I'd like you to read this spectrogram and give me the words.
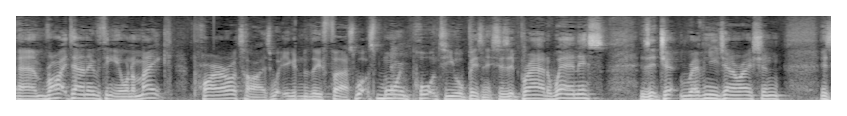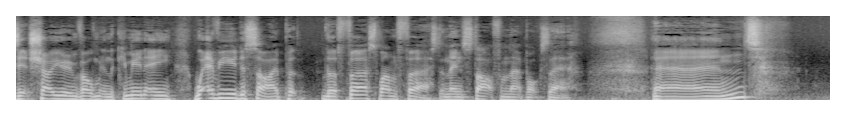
Um, write down everything you want to make, prioritize what you're going to do first. What's more important to your business? Is it brand awareness? Is it ge- revenue generation? Is it show your involvement in the community? Whatever you decide, put the first one first and then start from that box there. And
